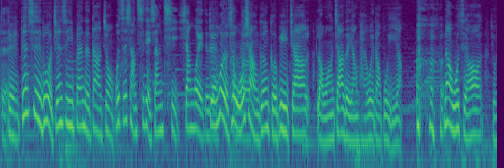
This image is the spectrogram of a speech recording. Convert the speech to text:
对对，但是如果今天是一般的大众，我只是想吃点香气香味，对不对？对，或者是我想跟隔壁家老王家的羊排味道不一样，那我只要有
